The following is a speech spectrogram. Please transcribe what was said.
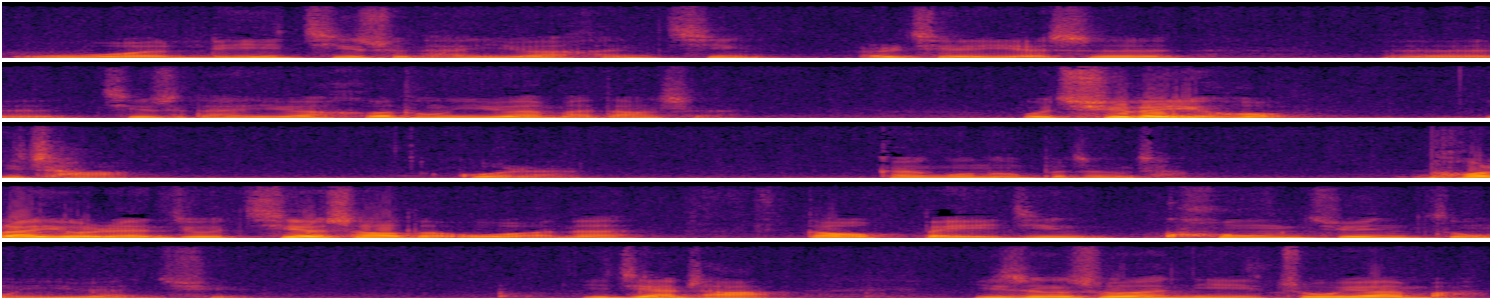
我离积水潭医院很近，而且也是，呃，积水潭医院合同医院吧。当时我去了以后，一查，果然肝功能不正常。后来有人就介绍的我呢，到北京空军总医院去，一检查，医生说你住院吧。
